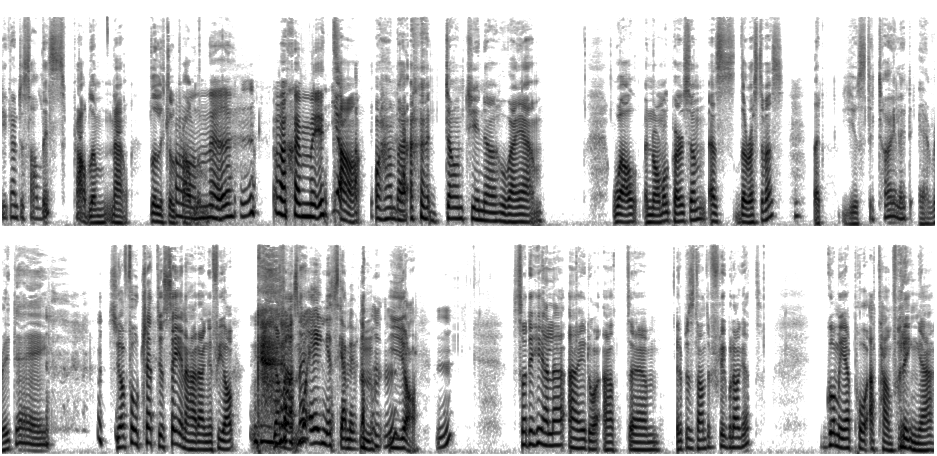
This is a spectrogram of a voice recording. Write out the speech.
you going to solve this problem now? The little Åh problem. nej. Vad skämmigt. Ja, och han bara, don't you know who I am? Well, a normal person as the rest of us that use the toilet every day. Så jag fortsätter att säga den här harangen för jag, jag bara, nej. engelska nu då. Mm, ja. Så det hela är ju då att um, representanter för flygbolaget går med på att han får ringa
